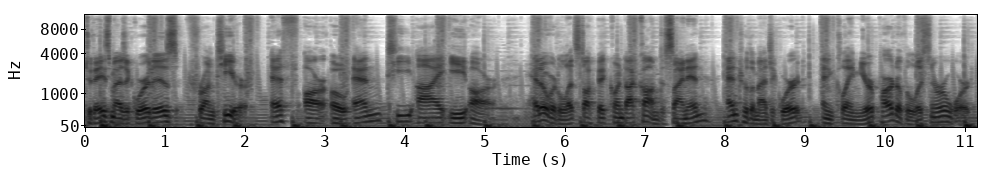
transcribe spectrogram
Today's magic word is frontier. F R O N T I E R. Head over to letstalkbitcoin.com to sign in, enter the magic word, and claim your part of the listener reward.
